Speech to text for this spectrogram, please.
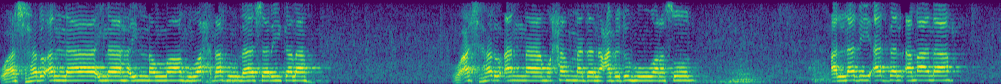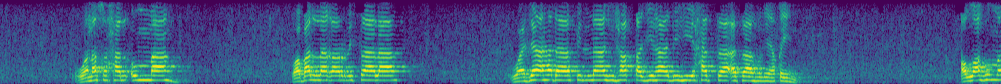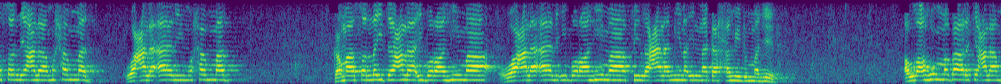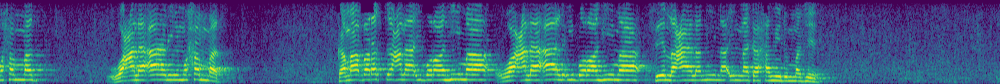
وأشهد أن لا إله إلا الله وحده لا شريك له. وأشهد أن محمدا عبده ورسوله الذي أدى الأمانة ونصح الأمة وبلغ الرسالة وجاهد في الله حق جهاده حتى أتاه اليقين. اللهم صل على محمد وعلى آل محمد كما صليت على إبراهيم وعلى آل إبراهيم في العالمين إنك حميد مجيد. اللهم بارك على محمد وعلى آل محمد كما باركت على إبراهيم وعلى آل إبراهيم في العالمين إنك حميد مجيد.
